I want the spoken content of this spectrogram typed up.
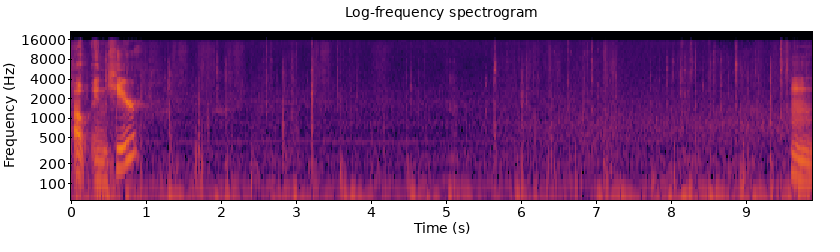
Oh, in here? Hmm.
